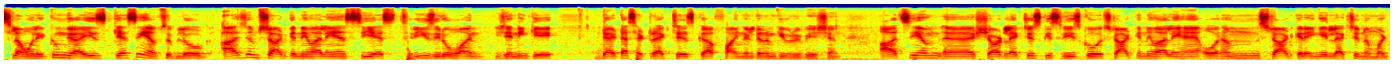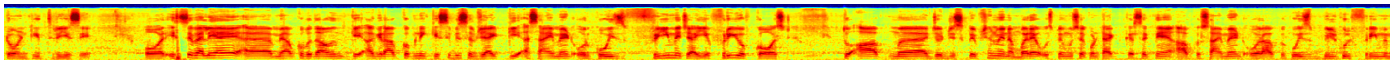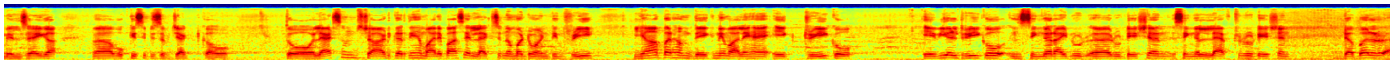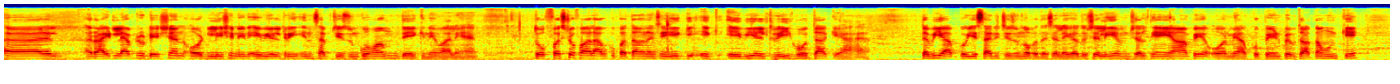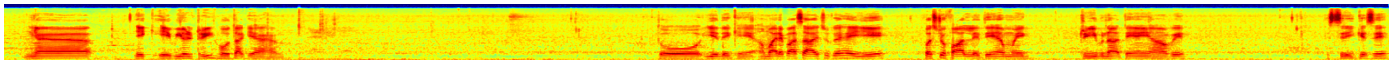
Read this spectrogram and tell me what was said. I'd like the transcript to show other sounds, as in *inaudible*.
अस्सलाम गाइज़ कैसे हैं आप सब लोग? आज हम स्टार्ट करने वाले हैं C S three zero one यानी कि डाटा सट्रैक्चर्स का फाइनल टर्म की प्रिपेशन आज से हम शॉर्ट लेक्चर्स की सीरीज़ को स्टार्ट करने वाले हैं और हम स्टार्ट करेंगे लेक्चर नंबर ट्वेंटी थ्री से। और इससे पहले आ, मैं आपको बताऊँ कि अगर आपको अपनी किसी भी सब्जेक्ट की असाइनमेंट और कोइज़ फ्री में चाहिए फ्री ऑफ़ कॉस्ट तो आप जो डिस्क्रिप्शन में नंबर है उस पर मुझसे कॉन्टैक्ट कर सकते हैं। आपको असाइनमेंट और आपका कोइज़ बिल्कुल फ्री में मिल जाएगा वो किसी भी सब्जेक्ट का हो। तो लेट्स हम स्टार्ट करते हैं। हमारे पास है लेक्चर नंबर ट्वेंटी थ्री यहाँ पर हम देखने वाले हैं एक ट्री को एवियल ट्री को single right rotation single left rotation double right left rotation और डिलीशन इन एवियल ट्री इन सब चीज़ों को हम देखने वाले हैं। तो फ़र्स्ट ऑफ़ ऑल आपको पता होना चाहिए कि एक एवियल ट्री होता क्या है। तभी आपको ये सारी चीज़ों का पता चलेगा। तो चलिए हम चलते हैं यहाँ पे और मैं आपको पेंट पे बताता हूँ कि एक एवियल ट्री होता क्या है। तो ये देखें, हमारे पास आ चुका है ये। फ़र्स्ट ऑफ़ ऑल लेते हैं हम एक ट्री बनाते हैं यहाँ पे। इस तरीके से।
